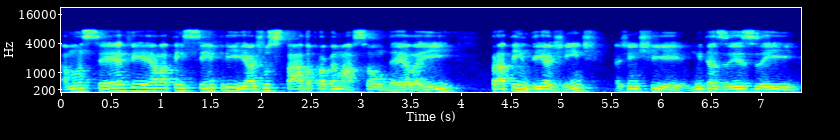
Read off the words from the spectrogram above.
A Manserve, ela tem sempre ajustado a programação dela aí para atender a gente. A gente, muitas vezes aí,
